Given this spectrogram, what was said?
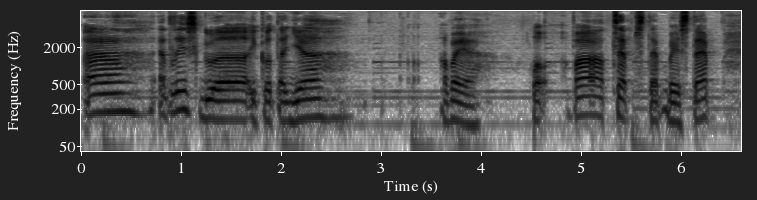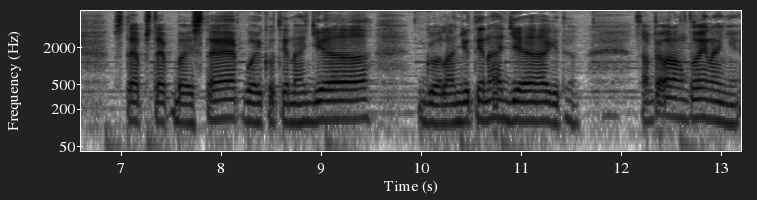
Uh, at least gue ikut aja apa ya lo apa step step by step step step by step gue ikutin aja gue lanjutin aja gitu. Sampai orang tua yang nanya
